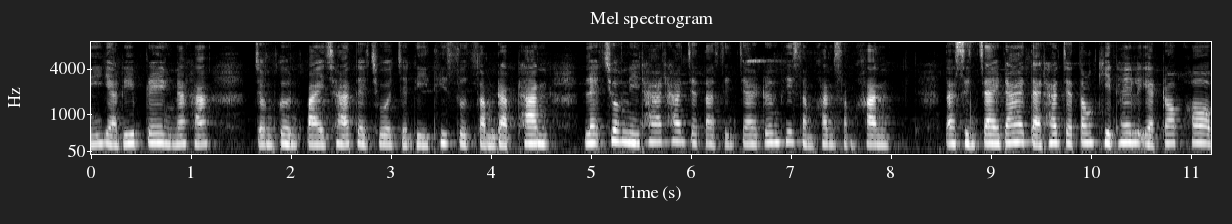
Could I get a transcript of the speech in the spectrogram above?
นี้อย่ารีบเร่งนะคะ จนเกินไปช้าแต่ชัวร์จะดีที่สุดสำหรับท่าน และช่วงนี้ถ้าท่านจะตัดสินใจเรื่องที่สำคัญสำคัญ ตัดสินใจได้แต่ท่านจะต้องคิดให้ละเอียดรอบคอบ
